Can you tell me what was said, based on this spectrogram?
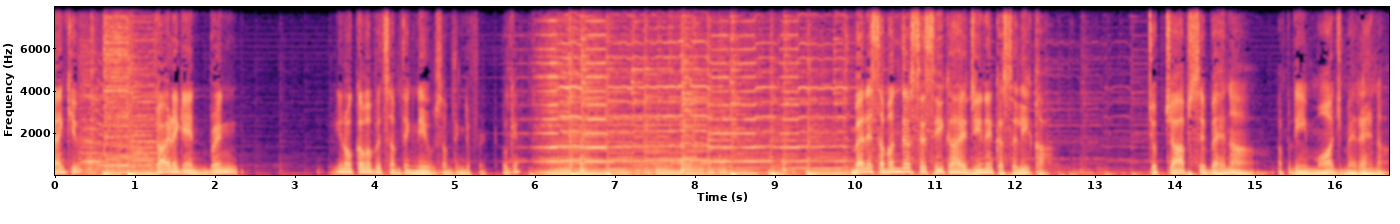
thank you tried again bring you know, come up with something new, something different, okay? मैंने समंदर से सीखा है जीने का सलीका। चुपचाप से बहना, अपनी मौज में रहना।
